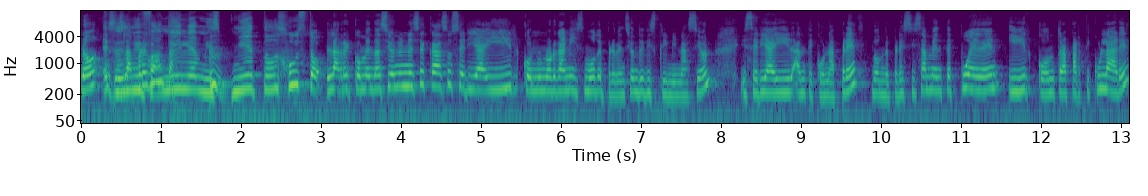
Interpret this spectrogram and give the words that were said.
¿no? Esa es, la mi familia, mis nietos. Justo, la recomendación en ese caso sería ir con un organismo de prevención de discriminación y sería ir ante CONAPRED, donde precisamente pueden ir contra particulares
